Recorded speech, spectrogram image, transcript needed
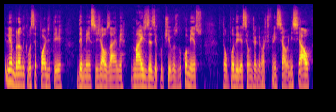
e lembrando que você pode ter demências de Alzheimer mais desexecutivas no começo, então poderia ser um diagnóstico diferencial inicial,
